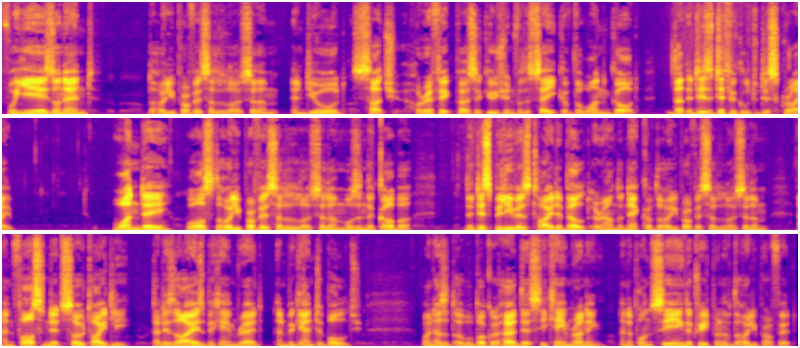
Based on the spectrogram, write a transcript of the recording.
For years on end, the Holy Prophet ﷺ endured such horrific persecution for the sake of the one God that it is difficult to describe. One day, whilst the Holy Prophet ﷺ was in the Kaaba, the disbelievers tied a belt around the neck of the Holy Prophet ﷺ and fastened it so tightly that his eyes became red and began to bulge. When Hazrat Abu Bakr heard this, he came running, and upon seeing the treatment of the Holy Prophet,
